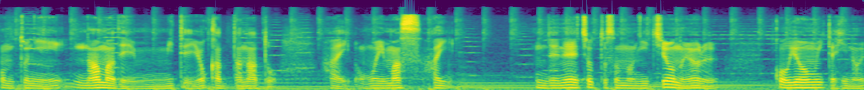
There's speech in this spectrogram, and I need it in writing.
本当に生で見てよかったなと、はい、思います。はい、でねちょっとその日曜の夜紅葉を見た日の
